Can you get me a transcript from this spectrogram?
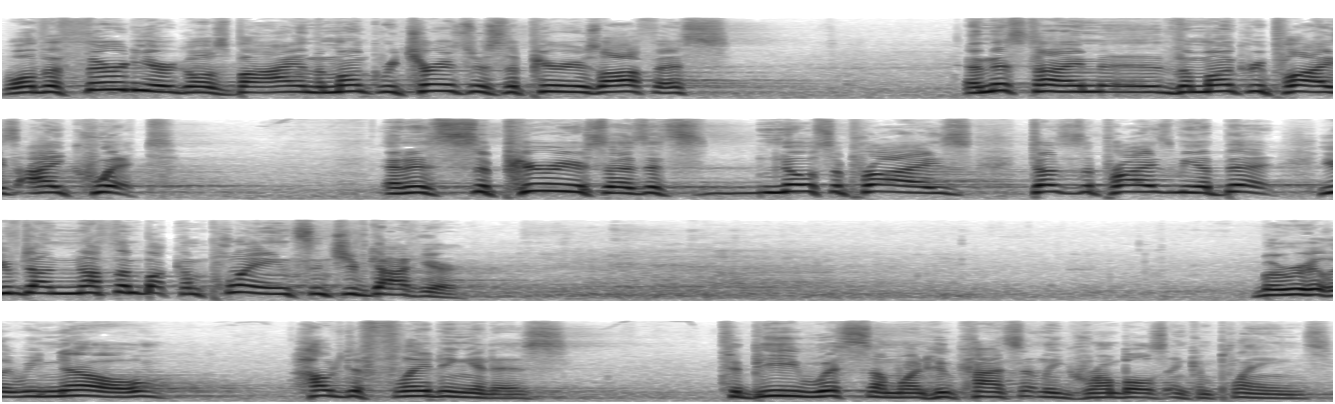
Well, the third year goes by and the monk returns to his superior's office. And this time, uh, the monk replies, I quit. And his superior says, It's no surprise, doesn't surprise me a bit. You've done nothing but complain since you've got here. but really, we know how deflating it is to be with someone who constantly grumbles and complains.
